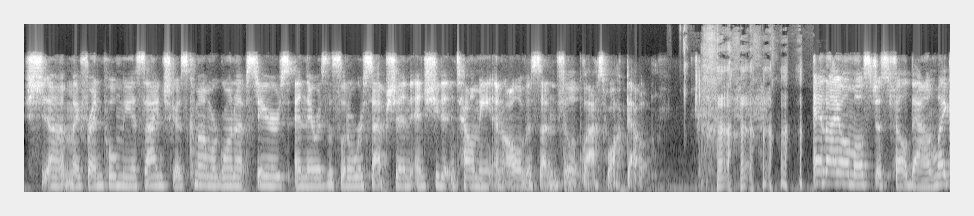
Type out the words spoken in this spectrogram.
she, uh, my friend pulled me aside and she goes, Come on, we're going upstairs. And there was this little reception, and she didn't tell me. And all of a sudden, Philip Glass walked out. and I almost just fell down. Like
